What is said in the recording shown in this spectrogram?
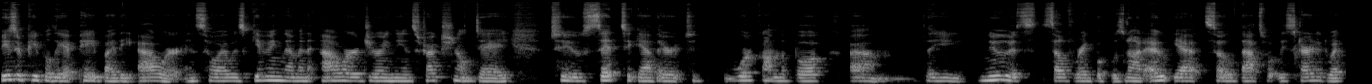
these are people that get paid by the hour. And so I was giving them an hour during the instructional day to sit together to work on the book. Um, the newest self reg book was not out yet. So that's what we started with.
